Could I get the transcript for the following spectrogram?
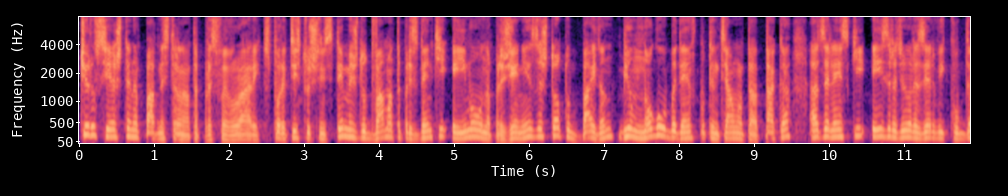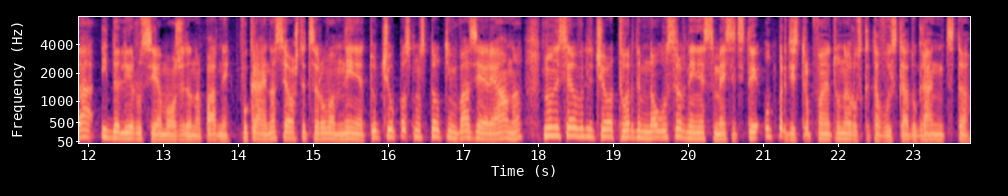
че Русия ще нападне страната през февруари. Според източниците, между двамата президенти е имало напрежение, защото Байден бил много убеден в потенциалната атака, а Зеленски е изразил резерви кога и дали Русия може да нападне. В Украина все още царува мнението, че опасността от инвазия е реална, но не се е увеличила твърде много сравнение с месеците от предиструпването на руската войска до границата.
